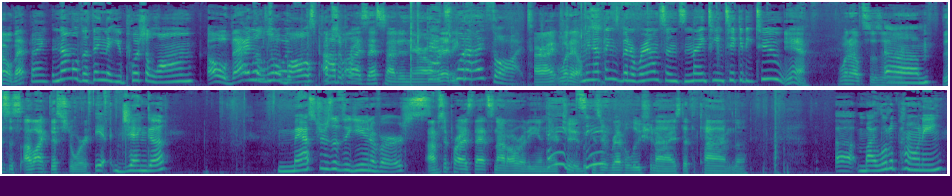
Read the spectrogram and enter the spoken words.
Oh, that thing. no, the thing that you push along. Oh, that And the little toy? balls pop I'm surprised up. that's not in there already. That's what I thought. All right, what else? I mean, that thing's been around since 19 tickety 2. yeah. What else is in Um, there? This is. I like this story. Yeah, Jenga, Masters of the Universe, I'm surprised that's not already in there too because it revolutionized at the time the. uh, My Little Pony,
